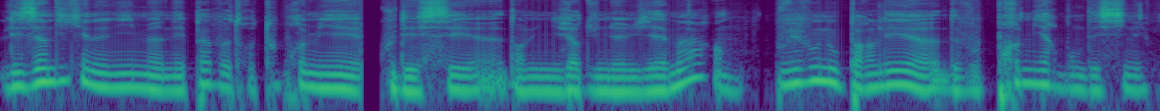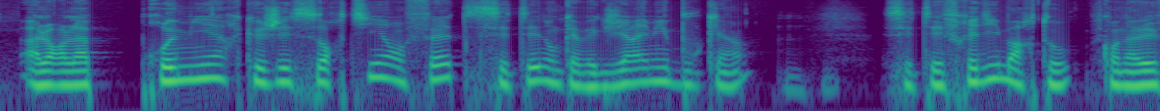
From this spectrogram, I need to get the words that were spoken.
Les Indiques Anonymes n'est pas votre tout premier coup d'essai dans l'univers du 9e art. Pouvez-vous nous parler de vos premières bandes dessinées? Alors la première que j'ai sortie en fait, c'était donc avec Jérémy Bouquin. C'était Freddy Marteau, qu'on avait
